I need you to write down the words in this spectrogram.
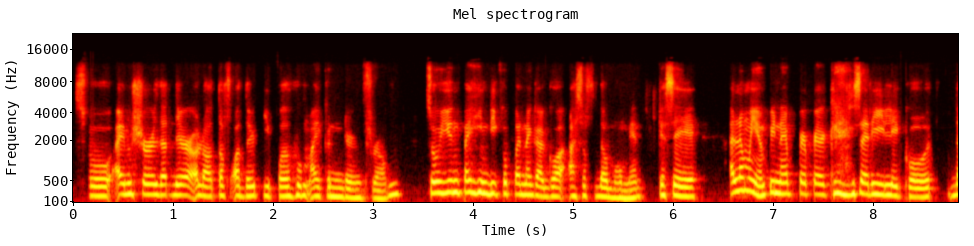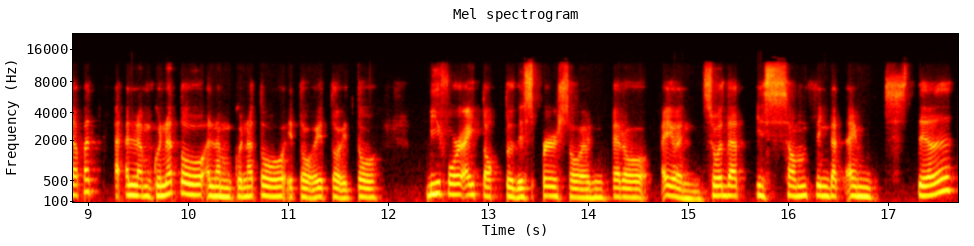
So I'm sure that there are a lot of other people whom I can learn from. So yun pa hindi ko pa nagagawa as of the moment kasi alam mo yun, pinaprepare ko yung sarili ko. Dapat alam ko na to, alam ko na to, ito, ito, ito before I talk to this person. Pero ayun, so that is something that I'm still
